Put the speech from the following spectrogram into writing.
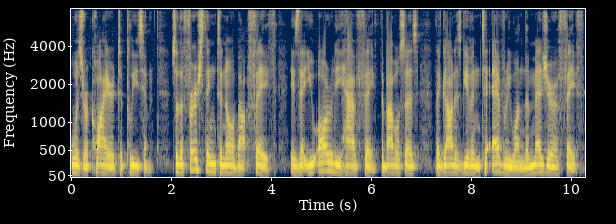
was required to please him. So the first thing to know about faith is that you already have faith. The Bible says that God has given to everyone the measure of faith.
